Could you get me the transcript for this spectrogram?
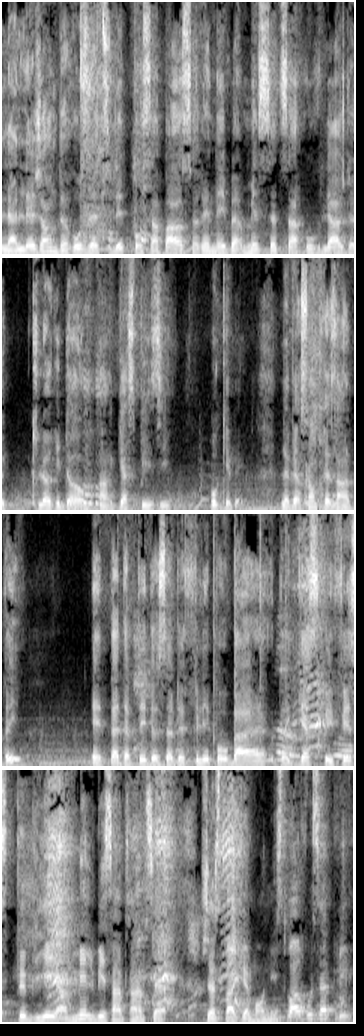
La légende de Rose la Tulipe, pour sa part, serait née vers 1700 au village de Chloridome en Gaspésie, au Québec. La version présentée est adaptée de celle de Philippe Aubert de Gaspé Fils, publiée en 1837. J'espère que mon histoire vous a plu.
